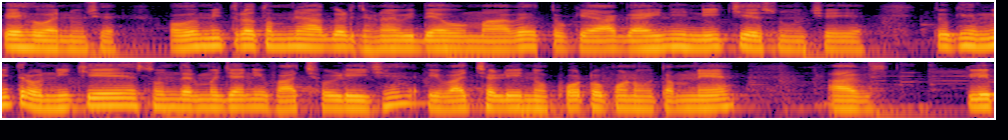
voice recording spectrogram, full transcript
કહેવાનું છે. હવે મિત્રો તમને આગળ જણાવી દેવામાં આવે તો કે આ ગાયની નીચે શું છે? તો કે મિત્રો નીચે સુંદર મજાની વાછરડી છે. એ વાછરડીનો ફોટો પણ હું તમને આ ક્લિપ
